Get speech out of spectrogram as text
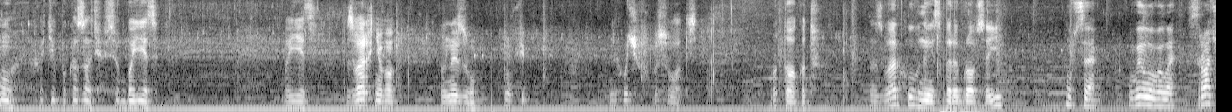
О, хотів показати, все, боєць. Боєць. З верхнього внизу. Ну, фі... Не хочу фокусуватись. Отак от. Зверху вниз перебрався і. Ну все. Виловили срач.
